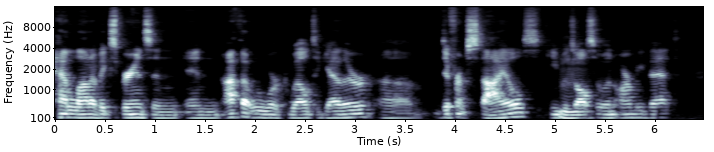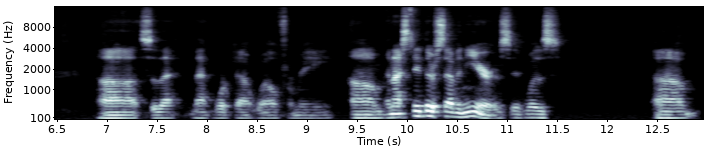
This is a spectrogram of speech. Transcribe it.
had a lot of experience, and and I thought we worked well together. Um, different styles. He was mm-hmm. also an Army vet. Uh, so that that worked out well for me. Um, and I stayed there seven years. It was, um,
